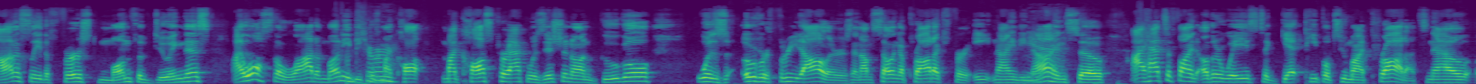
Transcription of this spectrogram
honestly, the first month of doing this, I lost a lot of money I'm because sure. my co- my cost per acquisition on Google was over three dollars, and I'm selling a product for eight ninety nine. Yeah. So I had to find other ways to get people to my products. Now,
